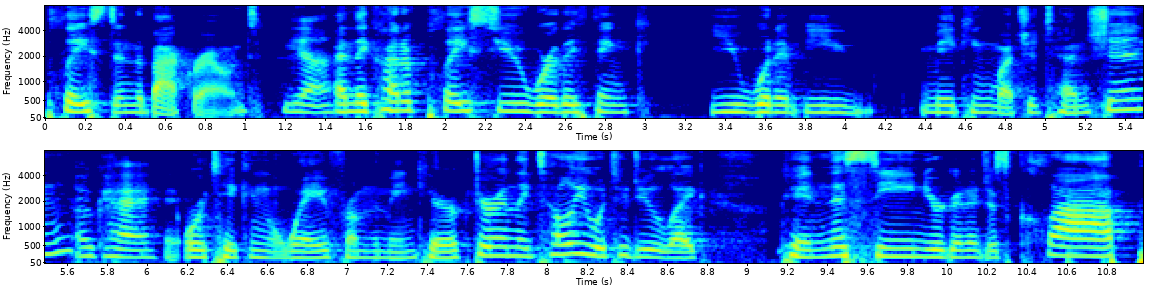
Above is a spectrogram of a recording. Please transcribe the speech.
placed in the background Yeah. and they kind of place you where they think you wouldn't be making much attention Okay. or taking away from the main character and they tell you what to do like okay in this scene you're going to just clap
